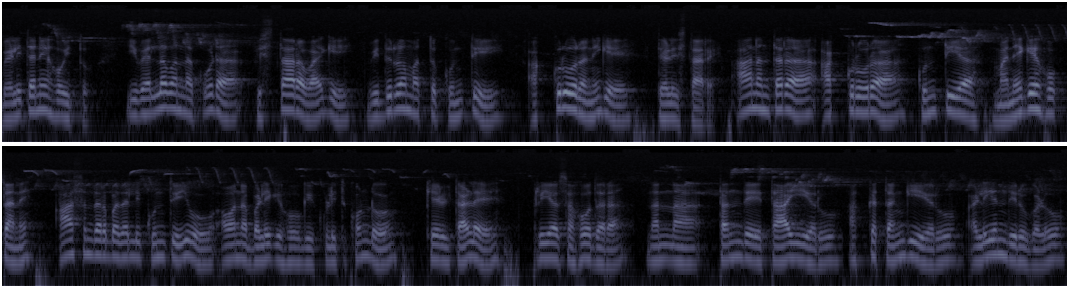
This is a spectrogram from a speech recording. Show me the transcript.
ಬೆಳೀತಾನೇ ಹೋಯಿತು. ಇವೆಲ್ಲವನ್ನ ಕೂಡ ವಿಸ್ತಾರವಾಗಿ ವಿದುರ ಮತ್ತು ಕುಂತಿ ಅಕ್ರೂರನಿಗೆ ತಿಳಿಸ್ತಾರೆ. ಆ ನಂತರ ಅಕ್ರೂರ ಕುಂತಿಯ ಮನೆಗೆ ಹೋಗ್ತಾನೆ. ಆ ಸಂದರ್ಭದಲ್ಲಿ ಕುಂತಿಯು ಅವನ ಬಳಿಗೆ ಹೋಗಿ ಕುಳಿತುಕೊಂಡು ಕೇಳ್ತಾಳೆ ಪ್ರಿಯ ಸಹೋದರ, ನನ್ನ ತಂದೆ ತಾಯಿಯರು, ಅಕ್ಕ ತಂಗಿಯರು, ಅಳಿಯಂದಿರುಗಳು,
